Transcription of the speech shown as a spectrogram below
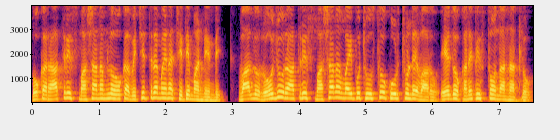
ఒక రాత్రి శ్మశానంలో ఒక విచిత్రమైన చితి మండింది. వాళ్ళు రోజూ రాత్రి శ్మశానం వైపు చూస్తూ కూర్చుండేవారు. ఏదో కనిపిస్తోందన్నట్లు.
